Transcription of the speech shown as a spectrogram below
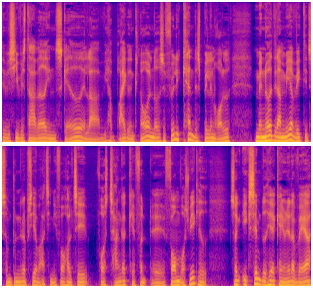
det vil sige, hvis der har været en skade, eller vi har brækket en knogle eller noget, selvfølgelig kan det spille en rolle. Men noget af det, der er mere vigtigt, som du netop siger, Martin, i forhold til, at vores tanker kan for, øh, forme vores virkelighed, så eksemplet her kan jo netop være,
